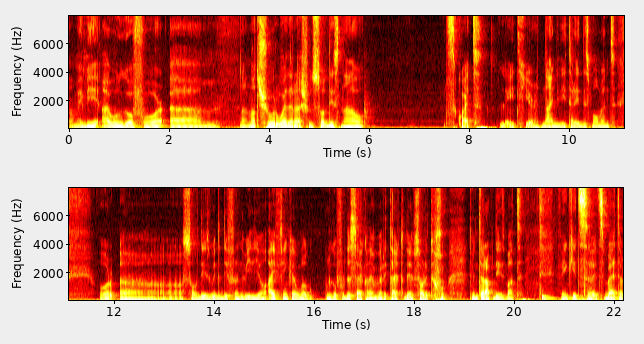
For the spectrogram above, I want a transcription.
Oh, maybe I will go for. Um, I'm not sure whether I should solve this now. It's quite late here, 9 in Italy at this moment, or uh, solve this with a different video. I think I will will go for the second. I'm very tired today. I'm sorry to to interrupt this, but I think it's uh, it's better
